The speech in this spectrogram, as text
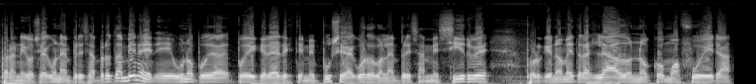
para negociar con una empresa, pero también eh, eh, uno puede, puede creer, este, me puse de acuerdo con la empresa, me sirve porque no me traslado, no como afuera,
